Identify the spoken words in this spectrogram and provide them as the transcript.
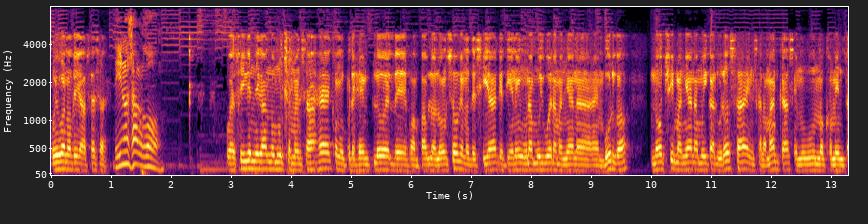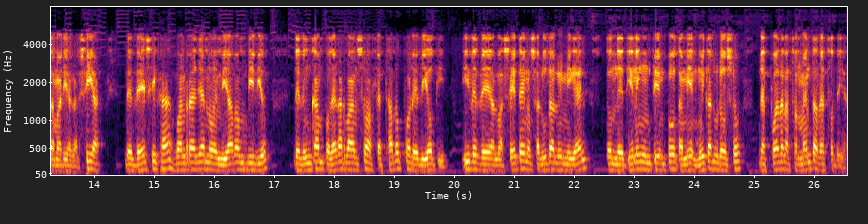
Muy buenos días, César. Dinos algo. Pues siguen llegando muchos mensajes, como por ejemplo el de Juan Pablo Alonso, que nos decía que tienen una muy buena mañana en Burgos, noche y mañana muy calurosa en Salamanca, según nos comenta María García. Desde Écija, Juan Reyes nos enviaba un vídeo desde un campo de garbanzos afectados por el IOPI. Y desde Albacete nos saluda Luis Miguel, donde tienen un tiempo también muy caluroso después de las tormentas de estos días.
